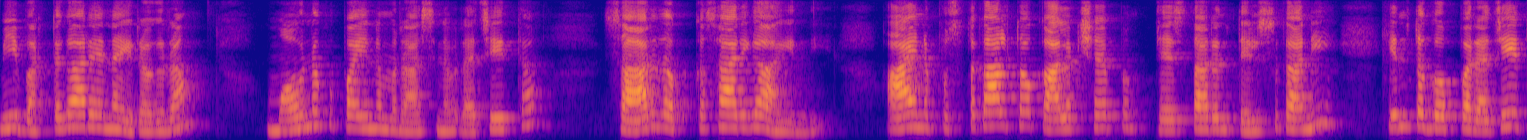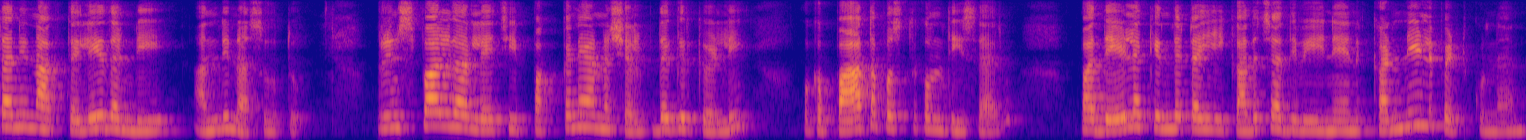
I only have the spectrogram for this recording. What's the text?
మీ భర్తగారైన ఈ రఘురామ్ మౌనపు పైన రాసిన రచయిత శారద ఒక్కసారిగా ఆగింది. ఆయన పుస్తకాలతో కాలక్షేపం చేస్తారని తెలుసు కానీ ఇంత గొప్ప రచయిత అని నాకు తెలియదండి అంది నసుగుతూ ప్రిన్సిపాల్ గారు లేచి పక్కనే ఉన్న షెల్ఫ్ దగ్గరికి వెళ్ళి ఒక పాత పుస్తకం తీశారు. పదేళ్ళ కిందట ఈ కథ చదివి నేను కన్నీళ్ళు పెట్టుకున్నాను.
